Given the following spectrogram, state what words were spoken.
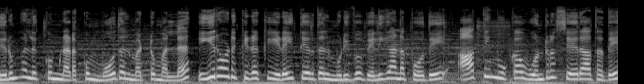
நிர்மலுக்கும் நடக்கும் மோதல் மட்டுமல்ல ஈரோடு கிழக்கு இடைத்தேர்தல் முடிவு வெளியான போதே அதிமுக ஒன்று சேராததே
